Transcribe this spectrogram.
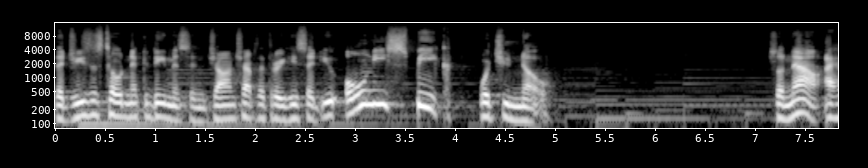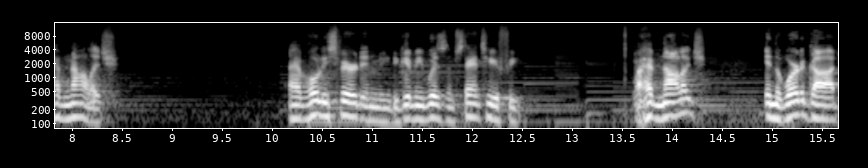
that Jesus told Nicodemus in John chapter 3? He said, You only speak what you know. So now I have knowledge. I have Holy Spirit in me to give me wisdom. Stand to your feet. I have knowledge in the Word of God,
